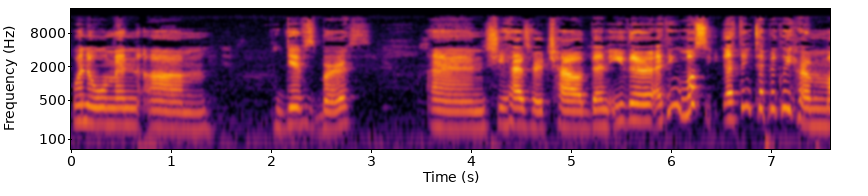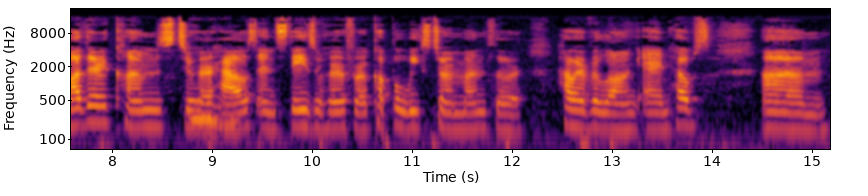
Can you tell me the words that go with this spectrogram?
when a woman um gives birth and she has her child, then either I think most I think typically her mother comes to her hmm. house and stays with her for a couple weeks to a month or however long and helps um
